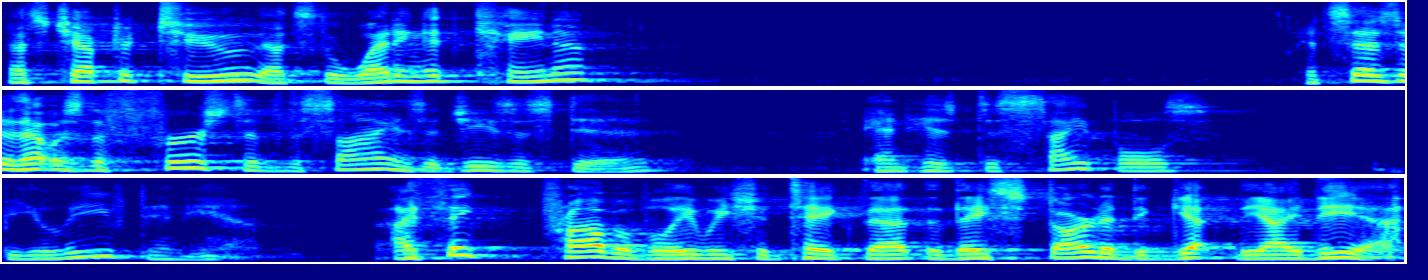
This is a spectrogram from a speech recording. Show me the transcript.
That's chapter 2, that's the wedding at Cana. It says that that was the first of the signs that Jesus did, and his disciples believed in him. I think probably we should take that that they started to get the idea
